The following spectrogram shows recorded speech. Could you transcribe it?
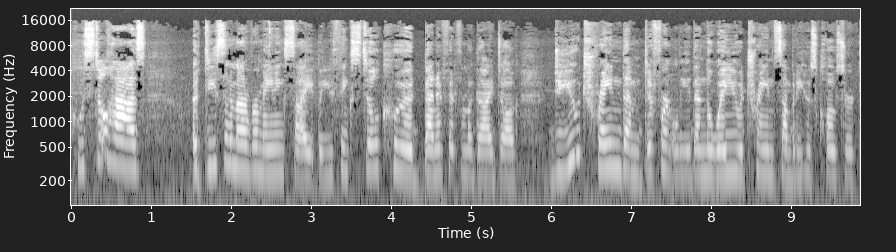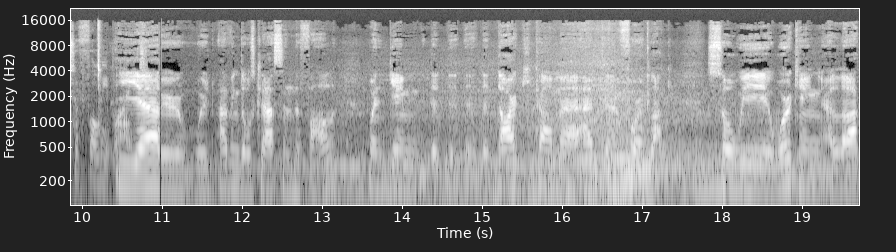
who still has a decent amount of remaining sight, but you think still could benefit from a guide dog, do you train them differently than the way you would train somebody who's closer to fully blind? Yeah, we're, we're having those classes in the fall when game the, the, the, dark come uh, at uh, four o'clock. So we're working a lot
